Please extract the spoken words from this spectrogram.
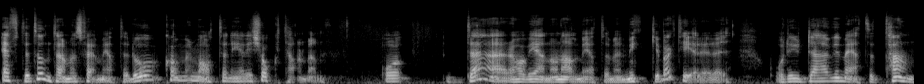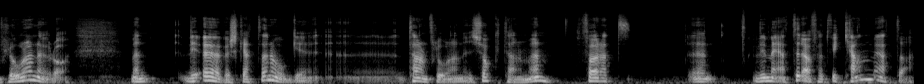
efter tunntarmens fem meter, då kommer maten ner i tjocktarmen. Och där har vi en och en halv meter med mycket bakterier i. Och det är ju där vi mäter tarmfloran nu då. Men vi överskattar nog eh, tarmfloran i tjocktarmen. För att eh, vi mäter där för att vi kan mäta.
